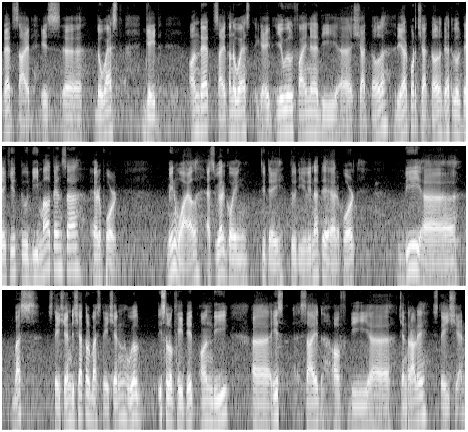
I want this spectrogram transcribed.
that side is uh, the west gate on that side on the west gate you will find uh, the uh, shuttle the airport shuttle that will take you to the malpensa airport. Meanwhile as we are going today to the linate airport the uh, bus station the shuttle bus station will is located on the uh, east side of the uh, centrale station.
